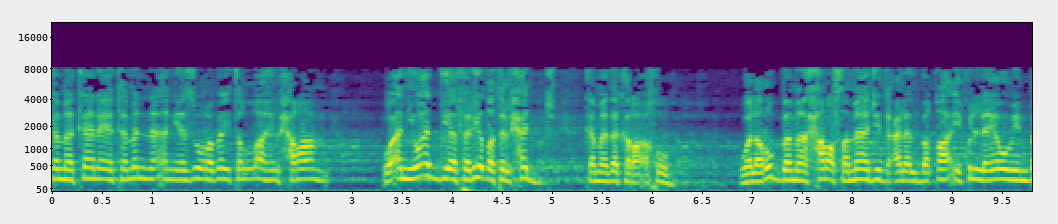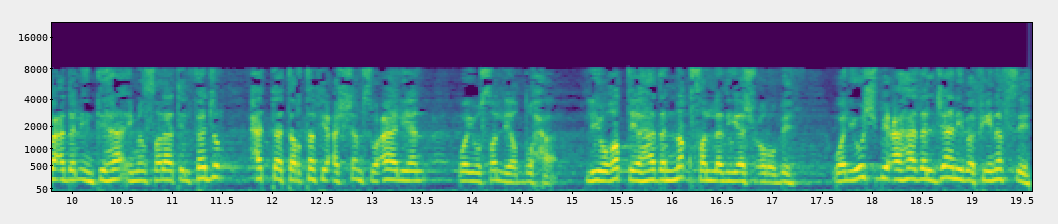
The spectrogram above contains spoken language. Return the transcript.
كما كان يتمنى أن يزور بيت الله الحرام وأن يؤدي فريضة الحج كما ذكر أخوه. ولربما حرص ماجد على البقاء كل يوم بعد الانتهاء من صلاة الفجر حتى ترتفع الشمس عاليا ويصلي الضحى. ليغطي هذا النقص الذي يشعر به وليشبع هذا الجانب في نفسه.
